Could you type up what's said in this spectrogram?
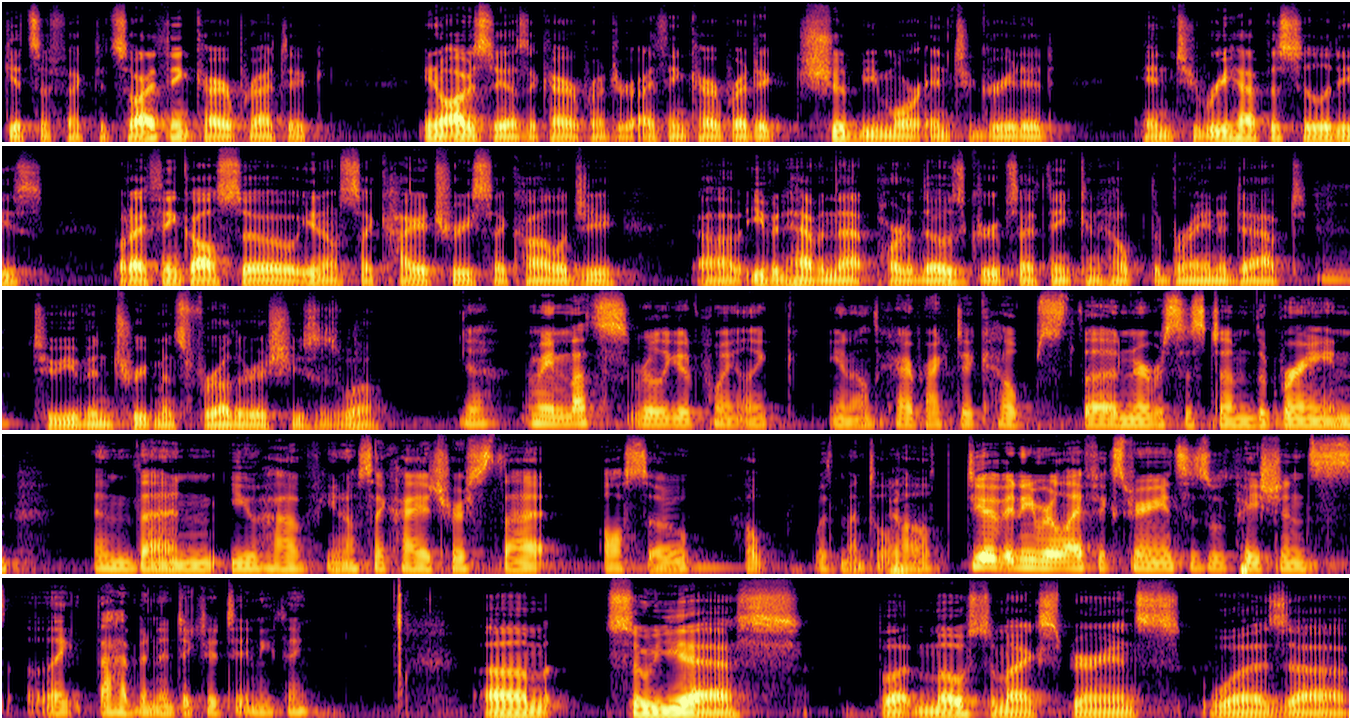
gets affected. So I think chiropractic, you know, obviously as a chiropractor, I think chiropractic should be more integrated into rehab facilities. But I think also, you know, psychiatry, psychology, uh, even having that part of those groups, I think can help the brain adapt to even treatments for other issues as well. Yeah, I mean that's a really good point. Like you know, the chiropractic helps the nervous system, the brain, and then you have you know psychiatrists that also help with mental health. Do you have any real life experiences with patients like that have been addicted to anything? Um, so yes, but most of my experience was uh,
